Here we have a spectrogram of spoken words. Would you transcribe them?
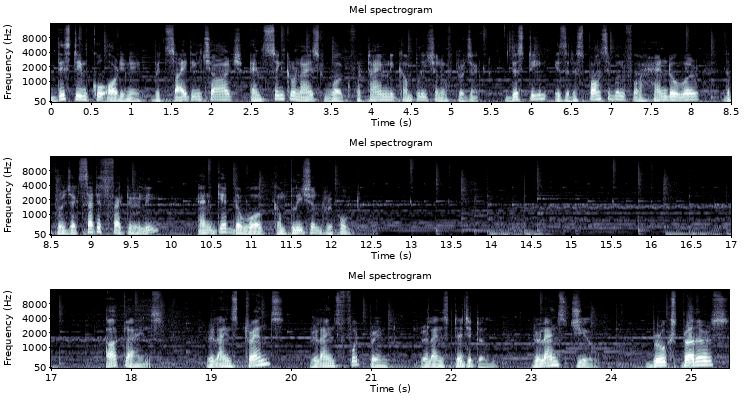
This team coordinate with site in charge and synchronized work for timely completion of project. This team is responsible for handover the project satisfactorily and get the work completion report. Our clients Reliance Trends, Reliance Footprint, Reliance Digital, Reliance Jio, Brooks Brothers,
